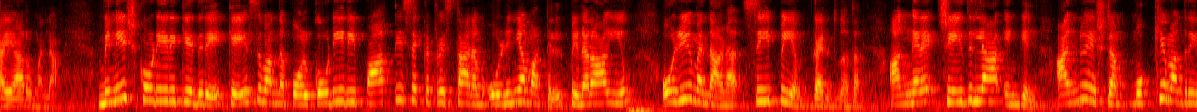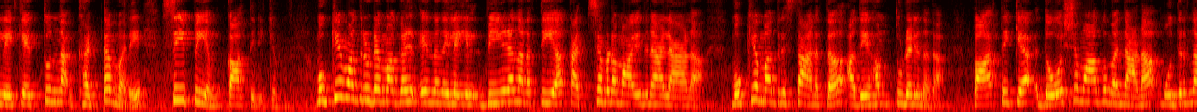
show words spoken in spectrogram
തയ്യാറുമല്ല. ബിനീഷ് കോടിയേരിക്കെതിരെ കേസ് വന്നപ്പോൾ കോടിയേരി പാർട്ടി സെക്രട്ടറി സ്ഥാനം ഒഴിഞ്ഞ മട്ടിൽ പിണറായിയും ഒഴിയുമെന്നാണ് സി പി എം കരുതുന്നത്. അങ്ങനെ ചെയ്തില്ല എങ്കിൽ അന്വേഷണം മുഖ്യമന്ത്രിയിലേക്ക് എത്തുന്ന ഘട്ടം വരെ സി പി എം കാത്തിരിക്കും. മുഖ്യമന്ത്രിയുടെ മകൾ എന്ന നിലയിൽ വീണ നടത്തിയ കച്ചവടമായതിനാലാണ് മുഖ്യമന്ത്രി സ്ഥാനത്ത് അദ്ദേഹം തുടരുന്നത്. പാർട്ടിക്ക് ദോഷമാകുമെന്നാണ് മുതിർന്ന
